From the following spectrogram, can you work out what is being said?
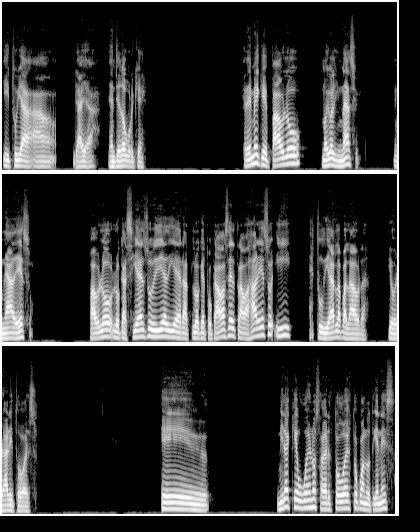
y tú ya, ah, ya, ya, entiendo por qué. Créeme que Pablo no iba al gimnasio, ni nada de eso. Pablo lo que hacía en su día a día era lo que tocaba hacer, trabajar eso y estudiar la palabra y orar y todo eso. Eh, mira qué bueno saber todo esto cuando tienes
